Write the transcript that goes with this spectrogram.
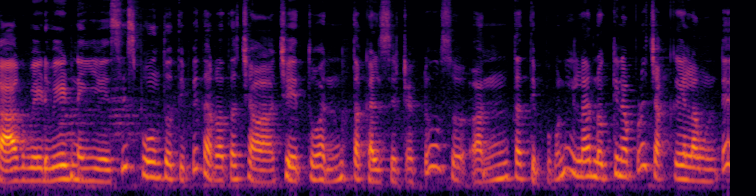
కాగ వేడి వేడి నెయ్యి వేసి స్పూన్తో తిప్పి తర్వాత చా చేత్తో అంతా కలిసేటట్టు సో అంతా తిప్పుకుని ఇలా నొక్కినప్పుడు చక్కగా ఇలా ఉంటే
